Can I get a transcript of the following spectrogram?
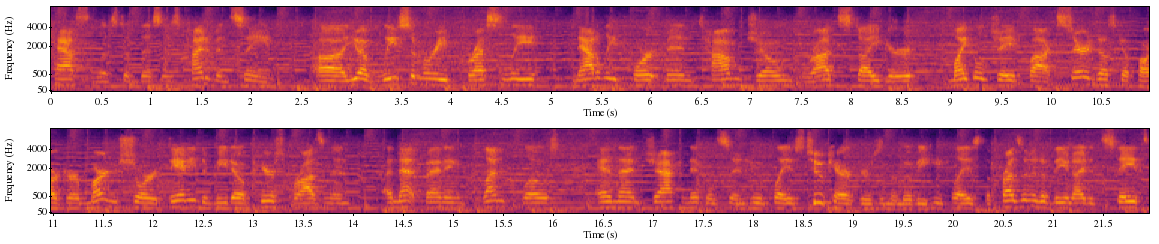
cast list of this is kind of insane. Uh, you have Lisa Marie Presley, Natalie Portman, Tom Jones, Rod Steiger, Michael J. Fox, Sarah Jessica Parker, Martin Short, Danny DeVito, Pierce Brosnan, Annette Bening, Glenn Close, and then Jack Nicholson, who plays two characters in the movie. He plays the President of the United States,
